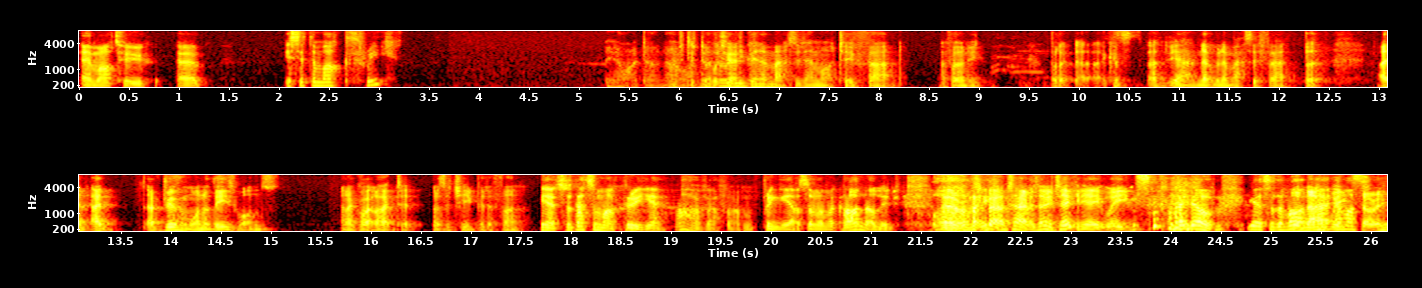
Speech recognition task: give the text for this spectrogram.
MR2. Uh, is it the Mark Three? You know, I don't know. I have to I've never double really been a massive MR2 fan. I've only, but because uh, yeah, I've never been a massive fan. But I, I, I've driven one of these ones, and I quite liked it as a cheap bit of fun. Yeah, so that's a Mark Three. Yeah. Oh, I've- I'm bringing out some of my car knowledge. Oh, right. It's about time. It's only taken you eight weeks. I know. Yeah, so the Well, Mark nine uh, weeks, MR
